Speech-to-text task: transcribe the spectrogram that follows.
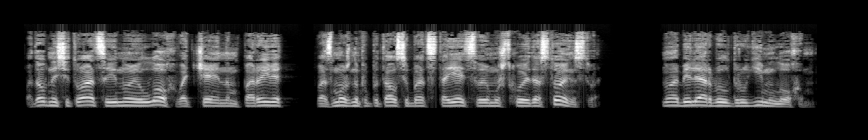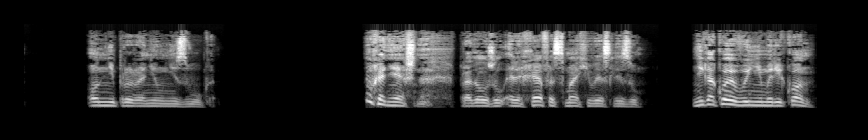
В подобной ситуации иной лох в отчаянном порыве, возможно, попытался бы отстоять свое мужское достоинство. Но Абеляр был другим лохом. Он не проронил ни звука. «Ну, конечно», — продолжил Эль-Хефе, смахивая слезу. Никакой вы не морякон.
